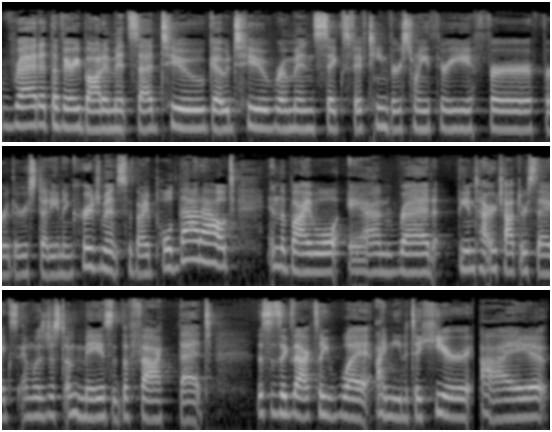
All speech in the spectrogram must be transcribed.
read at the very bottom it said to go to Romans 6 15, verse 23 for further study and encouragement. So that I pulled that out in the Bible and read the entire chapter 6 and was just amazed at the fact that this is exactly what I needed to hear. I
